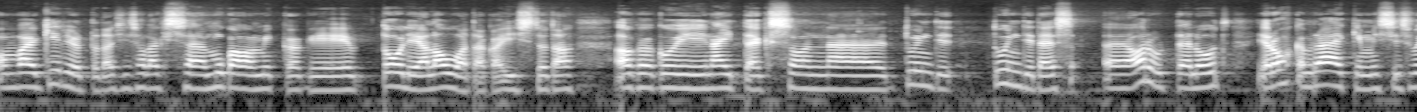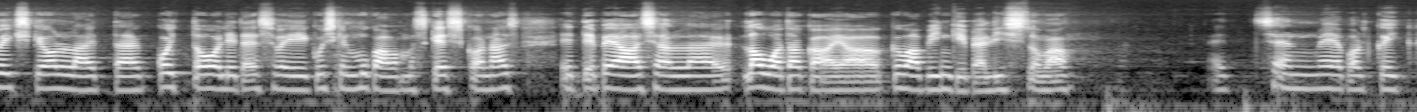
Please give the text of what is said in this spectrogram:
on vaja kirjutada, siis oleks äh, mugavam ikkagi tooli ja laua taga istuda, aga kui näiteks on äh, tundi, tundides äh, arutelud ja rohkem rääkimist, siis võikski olla, et kotttoolides või kuskil mugavamas keskkonnas, et ei pea seal laua taga ja kõva pingi peal istuma. et see on meie poolt kõik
